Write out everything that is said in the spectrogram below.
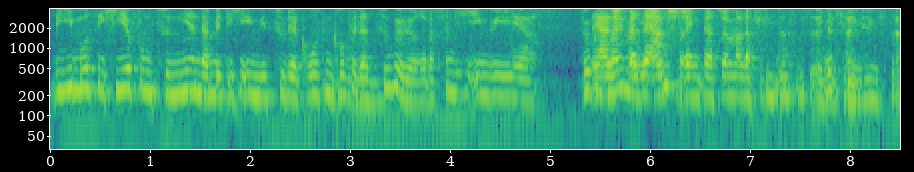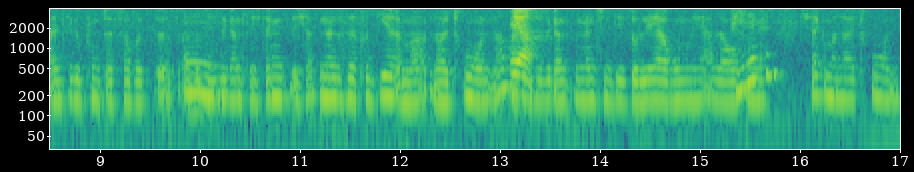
wie muss ich hier funktionieren, damit ich irgendwie zu der großen Gruppe dazugehöre. Das finde ich irgendwie Mhm. Ja. wirklich manchmal sehr anstrengend, dass wenn man das Und das ist eigentlich, eigentlich der einzige Punkt, der verrückt ist. Also diese ganzen, ich, sag, ich hab- nenne das ja von dir immer Neutronen, ne? Also Ja. diese ganzen Menschen, die so leer rumherlaufen. Wie nennst du die? Ich sage immer Neutronen.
